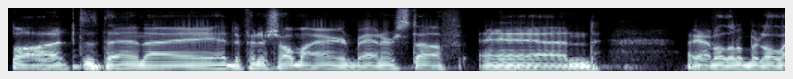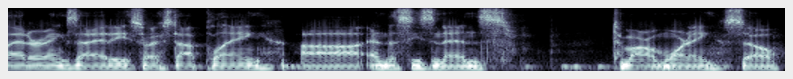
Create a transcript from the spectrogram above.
but then I had to finish all my Iron Banner stuff, and I got a little bit of ladder anxiety, so I stopped playing. Uh, and the season ends tomorrow morning, so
